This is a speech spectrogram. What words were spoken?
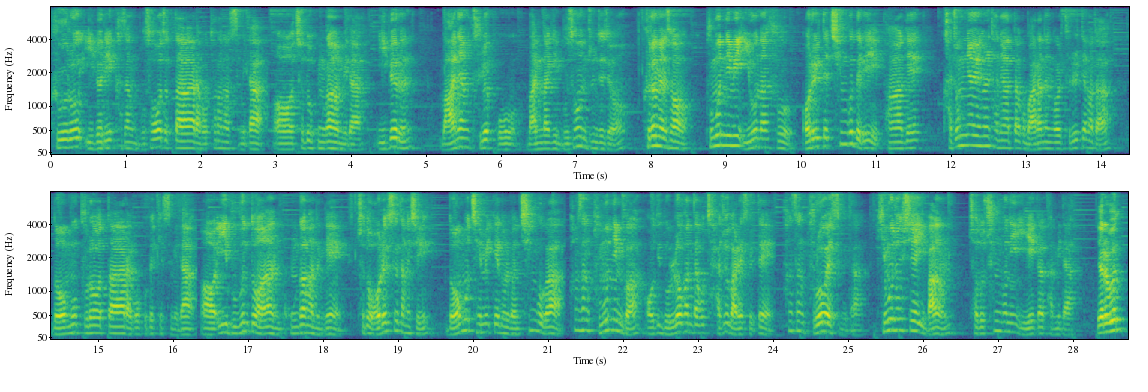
그 후로 이별이 가장 무서워졌다라고 털어놨습니다. 어, 저도 공감합니다. 이별은 마냥 두렵고 만나기 무서운 존재죠. 그러면서 부모님이 이혼한 후 어릴 때 친구들이 방학에 가족여행을 다녀왔다고 말하는 걸 들을 때마다 너무 부러웠다라고 고백했습니다. 어, 이 부분 또한 공감하는 게 저도 어렸을 당시 너무 재밌게 놀던 친구가 항상 부모님과 어디 놀러 간다고 자주 말했을 때 항상 부러워했습니다. 김호중 씨의 이 마음 저도 충분히 이해가 갑니다. 여러분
